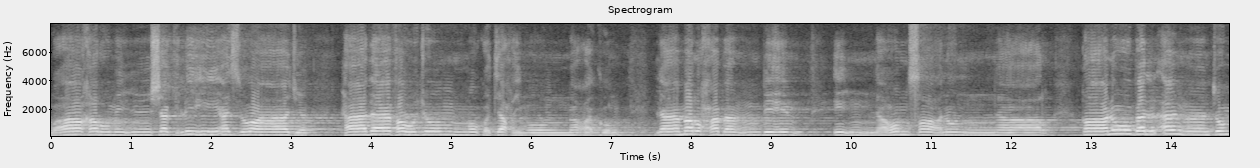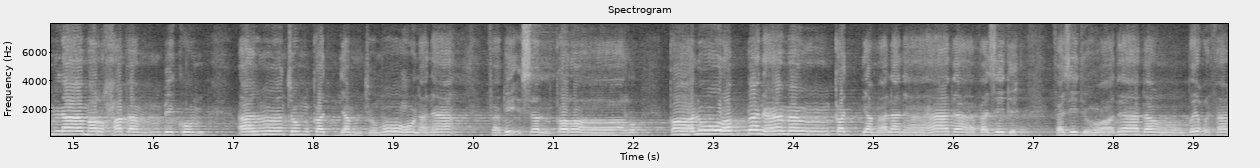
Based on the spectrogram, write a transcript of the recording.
وآخر من شكله أزواج. هذا فوج مقتحم معكم لا مرحبا بهم إنهم صالوا النار. قالوا بل أنتم لا مرحبا بكم أنتم قدمتموه لنا فبئس القرار. قالوا ربنا من قدم لنا هذا فزده فزده عذابا ضعفا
